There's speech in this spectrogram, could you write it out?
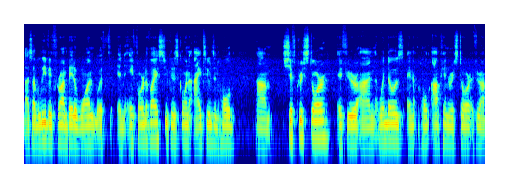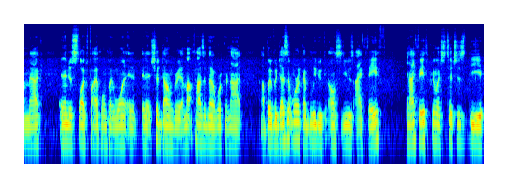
Uh, so I believe if you're on beta 1 with an A4 device, you can just go into iTunes and hold um, Shift Restore if you're on Windows and hold Option Restore if you're on Mac, and then just select 5.1.1 and it, and it should downgrade. I'm not positive that'll work or not, uh, but if it doesn't work, I believe you can also use iFaith, and iFaith pretty much stitches the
